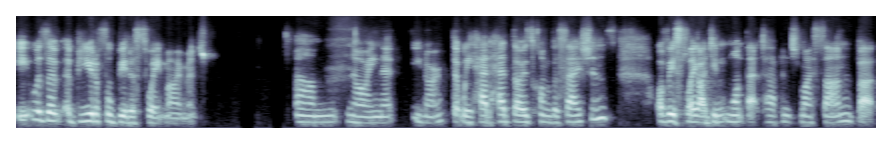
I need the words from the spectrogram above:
it was a, a beautiful bittersweet moment. Um, knowing that you know that we had had those conversations. Obviously, I didn't want that to happen to my son, but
